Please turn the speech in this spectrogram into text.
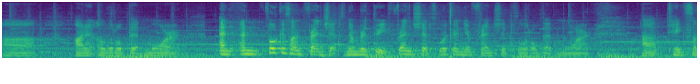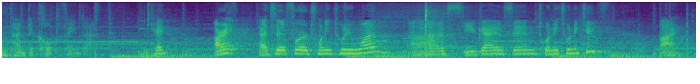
uh, on it a little bit more. And, and focus on friendships. Number three, friendships. Work on your friendships a little bit more. Uh, take some time to cultivate that. Okay? All right, that's it for 2021. Uh, see you guys in 2022. Bye.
